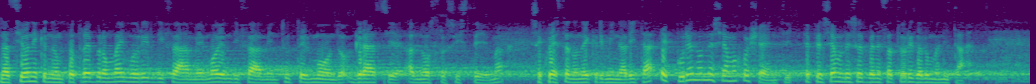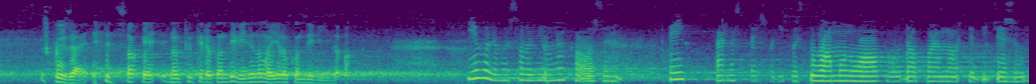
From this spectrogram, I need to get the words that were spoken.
nazioni che non potrebbero mai morire di fame muoiono di fame in tutto il mondo grazie al nostro sistema, se questa non è criminalità, eppure non ne siamo coscienti e pensiamo di essere benefattori dell'umanità. Scusa, so che non tutti lo condividono, ma io lo condivido. Io volevo solo dire una cosa. Lei parla spesso di questo uomo nuovo dopo la morte di Gesù.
